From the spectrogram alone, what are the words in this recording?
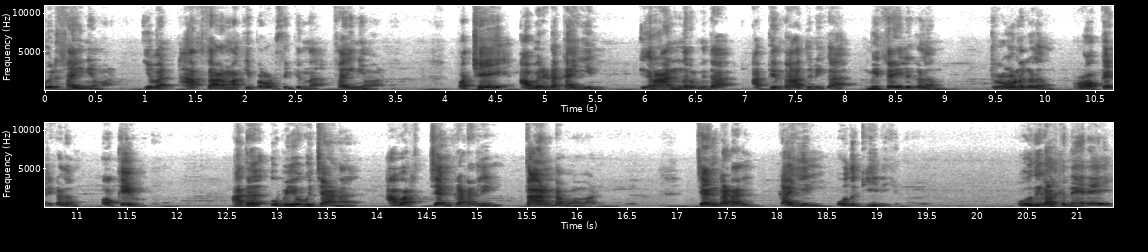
ഒരു സൈന്യമാണ്. ഇവൻ ആസ്ഥാനമാക്കി പ്രവർത്തിക്കുന്ന സൈന്യമാണ്. പക്ഷേ അവരുടെ കയ്യിൽ ഇറാൻ നിർമ്മിത അത്യന്താധുനിക മിസൈലുകളും ഡ്രോണുകളും റോക്കറ്റുകളും ഒക്കെയുണ്ട് അത് ഉപയോഗിച്ചാണ് അവർ ചെങ്കടലിൽ താണ്ഡവമാടുന്നത് ചെങ്കടൽ കയ്യിൽ ഒതുക്കിയിരിക്കുന്നത്. ഹൂതികൾക്ക് നേരെ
